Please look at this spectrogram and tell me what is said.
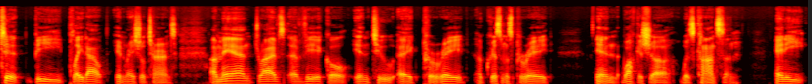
to be played out in racial terms. A man drives a vehicle into a parade, a Christmas parade in Waukesha, Wisconsin, and he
